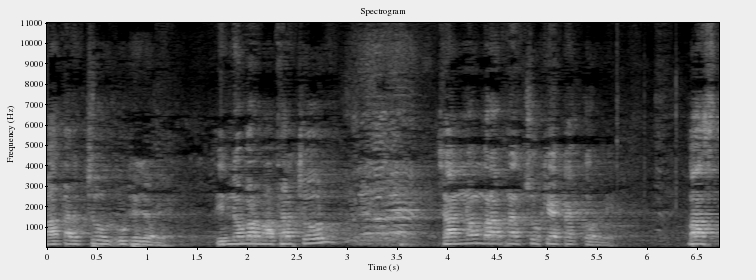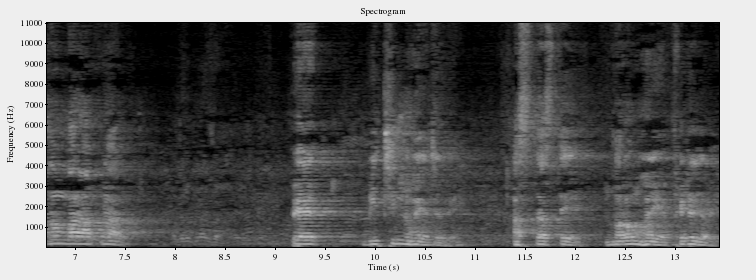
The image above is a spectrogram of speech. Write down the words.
মাথার চুল উঠে যাবে। তিন নম্বর মাথার চুল চার নম্বর আপনার চোখে অ্যাটাক করবে। পাঁচ নম্বর আপনার পেট বিচ্ছিন্ন হয়ে যাবে, আস্তে আস্তে নরম হয়ে ফেটে যাবে।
